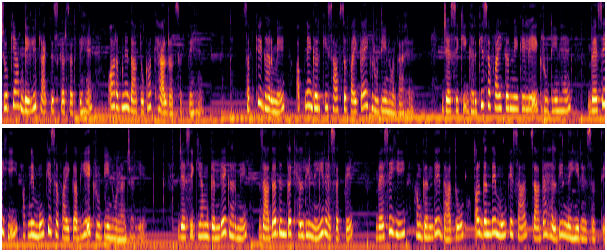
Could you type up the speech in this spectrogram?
जो कि आप डेली प्रैक्टिस कर सकते हैं और अपने दांतों का ख्याल रख सकते हैं। सबके घर में अपने घर की साफ़ सफ़ाई का एक रूटीन होता है। जैसे कि घर की सफ़ाई करने के लिए एक रूटीन है, वैसे ही अपने मुँह की सफ़ाई का भी एक रूटीन होना चाहिए। जैसे कि हम गंदे घर में ज़्यादा दिन तक हेल्दी नहीं रह सकते वैसे ही हम गंदे दांतों और गंदे मुँह के साथ ज़्यादा हेल्दी नहीं रह सकते।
